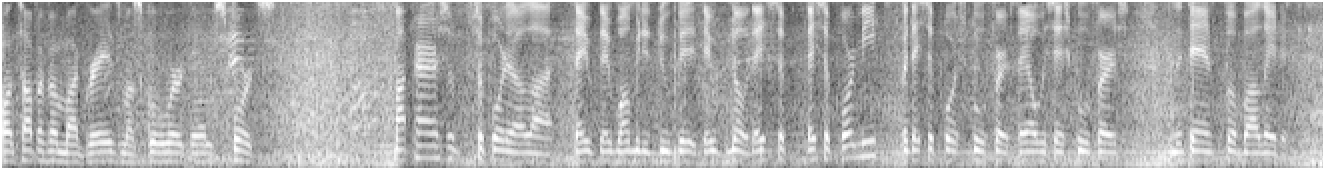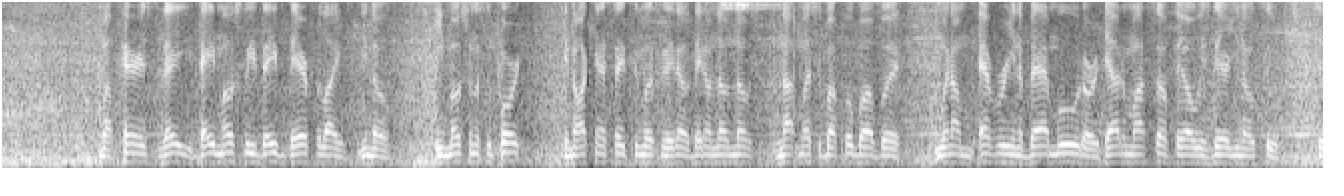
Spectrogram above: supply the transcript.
on top of it, my grades, my schoolwork, and sports. My parents su- support it a lot. They they want me to do big. They no, they su- they support me, but they support school first. They always say school first, and then football later. my parents they they mostly they there for like you know emotional support you know i can't say too much they don't they don't know no, not much about football but when i'm ever in a bad mood or doubting myself they always there you know to to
